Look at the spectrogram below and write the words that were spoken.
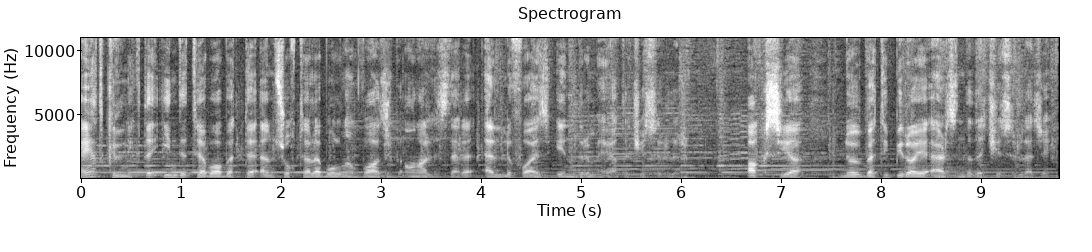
Həyat klinikdə indi təbabətdə ən çox tələb olunan vacib analizlərə 50% endirim həyata keçirilir. Aksiya növbəti bir ay ərzində də keçiriləcək.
